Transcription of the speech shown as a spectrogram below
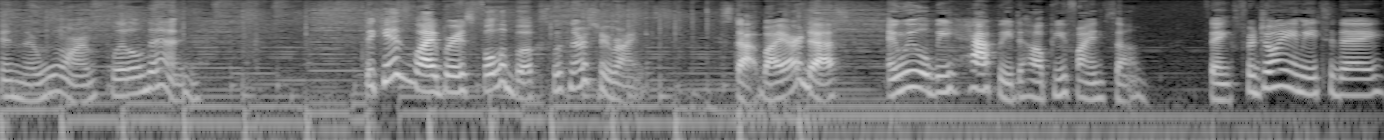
in their warm little den. The kids' library is full of books with nursery rhymes. Stop by our desk and we will be happy to help you find some. Thanks for joining me today.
